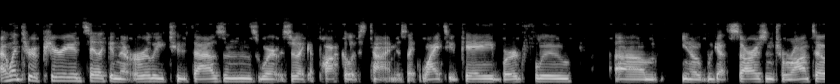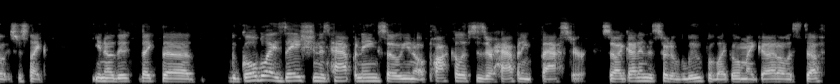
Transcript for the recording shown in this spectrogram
I went through a period, say like in the early 2000s, where it was like apocalypse time. It was like Y2K, bird flu, um, you know, we got SARS in Toronto. It's just like, you know, the, like the the globalization is happening, so you know, apocalypses are happening faster. So I got in this sort of loop of like, oh my god, all this stuff,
